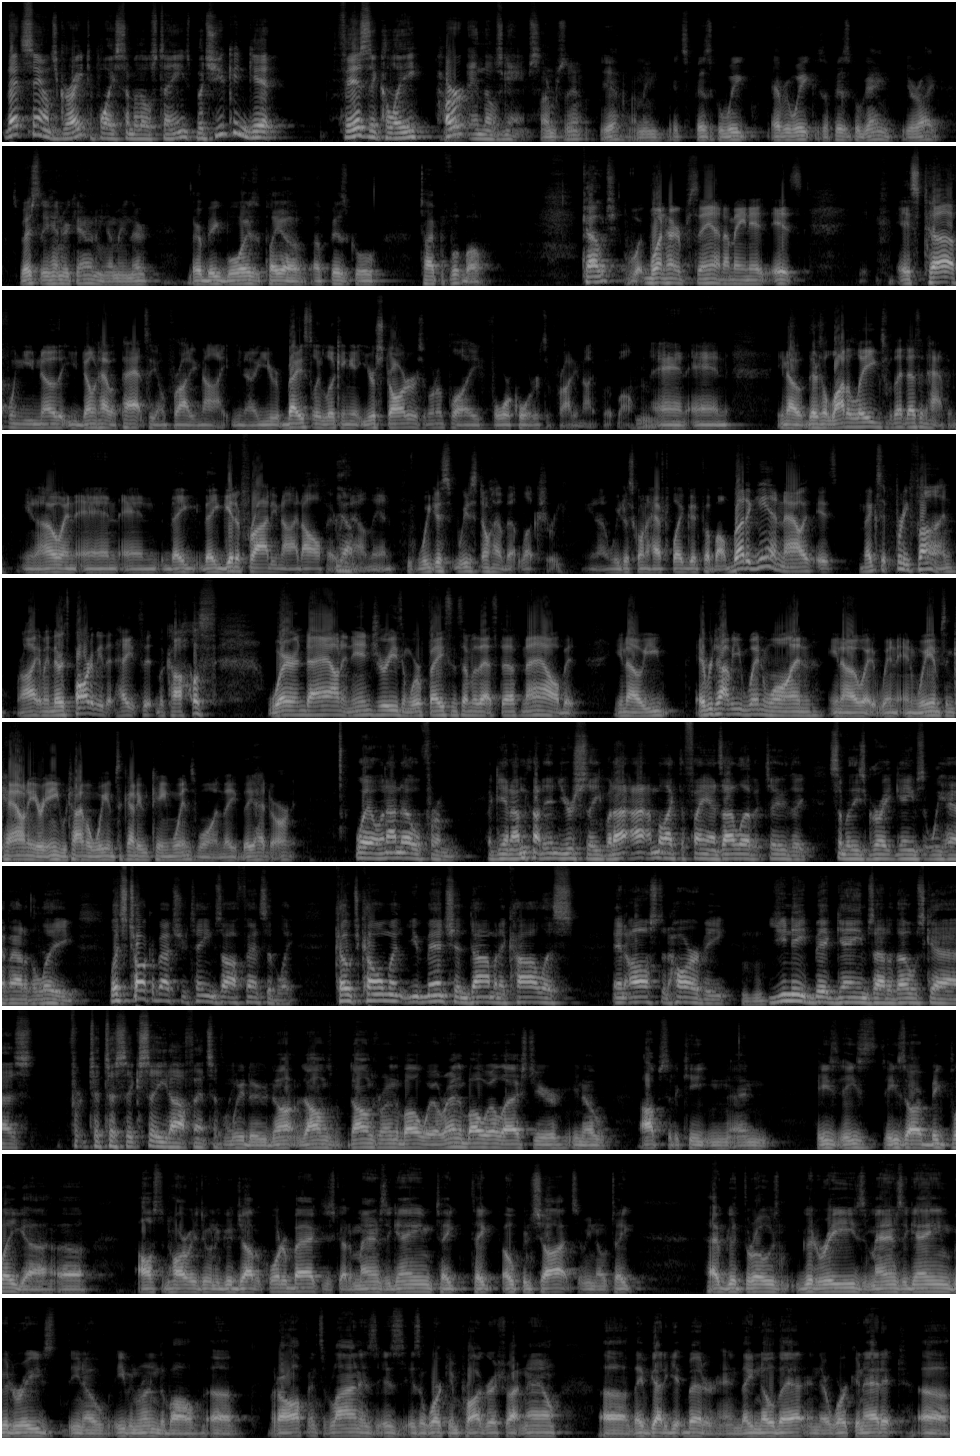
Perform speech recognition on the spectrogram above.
That sounds great to play some of those teams, but you can get physically hurt in those games. Hundred percent. Yeah, I mean it's physical week. Every week is a physical game. You're right. Especially Henry County. I mean they're they're big boys that play a, a physical type of football. Coach, One hundred percent. I mean, it, it's it's tough when you know that you don't have a patsy on Friday night. You know, you're basically looking at your starters are going to play four quarters of Friday night football, mm-hmm. and and you know, there's a lot of leagues where that doesn't happen. You know, and and and they they get a Friday night off every Yeah. now and then. We just we just don't have that luxury. You know, we're just going to have to play good football. But again, now it it's, makes it pretty fun, right? I mean, there's part of me that hates it because wearing down and injuries, and we're facing some of that stuff now. But you know, you every time you win one, you know, when in Williamson County or any time a Williamson County team wins one, they they had to earn it. well, and I know from again, I'm not in your seat, but I, I- I'm like the fans. I love it too. The some of these great games that we have out of the league. Let's talk about your teams offensively. Coach Coleman, you mentioned Dominic Hollis and Austin Harvey. Mm-hmm. You need big games out of those guys for, to, to succeed offensively. We do. Dom, Dom's, Dom's running the ball well. Ran the ball well last year. You know, opposite of Keaton, and he's he's he's our big play guy. Uh, Austin Harvey's doing a good job at quarterback. He's got to manage the game, take take open shots. You know, take have good throws, good reads, manage the game, good reads. You know, even running the ball. Uh, but our offensive line is is is a work in progress right now. Uh, they've got to get better, and they know that, and they're working at it. Uh,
